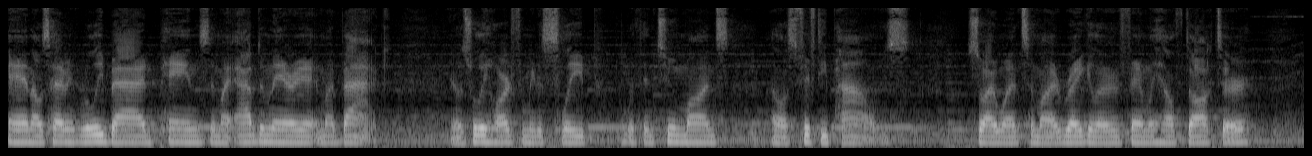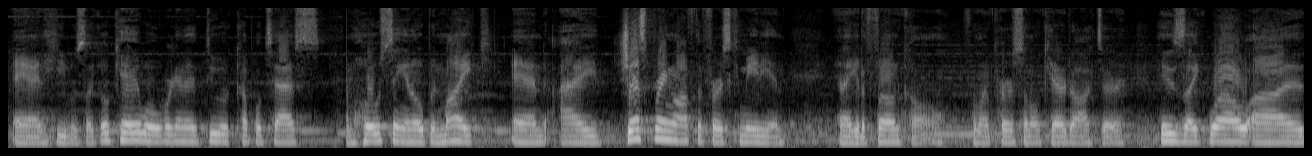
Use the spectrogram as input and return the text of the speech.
and I was having really bad pains in my abdomen area and my back. And it was really hard for me to sleep. Within two months, I lost 50 pounds. So I went to my regular family health doctor and he was like, okay, well, we're going to do a couple tests. I'm hosting an open mic and I just bring off the first comedian and I get a phone call from my personal care doctor. He was like, Well, uh,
